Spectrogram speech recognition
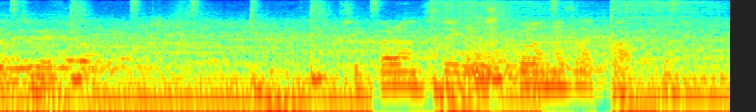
a é. Ci faranno seguire scuola nata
